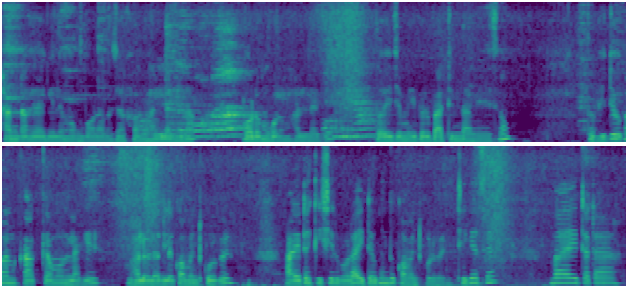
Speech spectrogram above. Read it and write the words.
ঠান্ডা হয়ে গেলে মোক বড়া ভাজা খাওয়া ভালো লাগে না, গরম গরম ভালো লাগে। তো এই যে আমি এবার বাটির নামিয়ে এসো তো ভিডিও গান কাক কেমন লাগে ভালো লাগলে কমেন্ট করবেন। আর এটা কিসের বড়া? এটাও কিন্তু কমেন্ট করবেন, ঠিক আছে? Bye tata.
